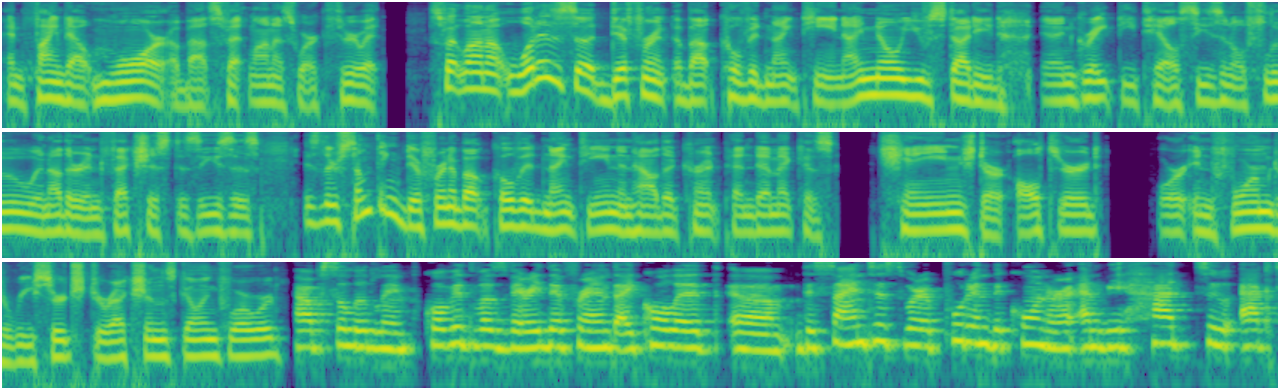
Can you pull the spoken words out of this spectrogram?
and find out more about Svetlana's work through it. Svetlana, what is uh, different about COVID 19? I know you've studied in great detail seasonal flu and other infectious diseases. Is there something different about COVID 19 and how the current pandemic has changed or altered or informed research directions going forward? Absolutely. COVID was very different. I call it um, the scientists were put in the corner and we had to act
